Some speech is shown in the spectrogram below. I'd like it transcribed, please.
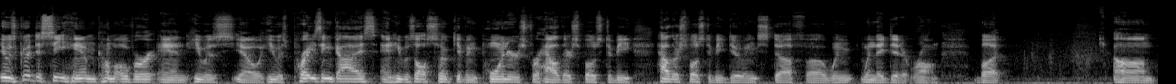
it was good to see him come over and he was you know he was praising guys and he was also giving pointers for how they're supposed to be how they're supposed to be doing stuff uh, when when they did it wrong. But um,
